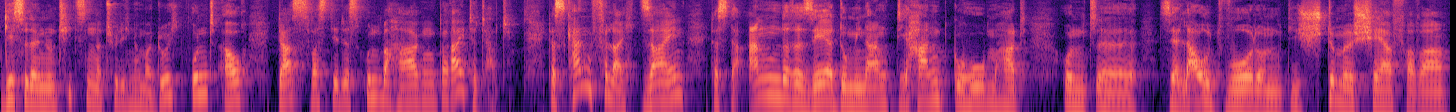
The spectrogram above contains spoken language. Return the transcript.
gehst du deine Notizen natürlich nochmal durch und auch das, was dir das Unbehagen bereitet hat. Das kann vielleicht sein, dass der andere sehr dominant die Hand gehoben hat und äh, sehr laut wurde und die Stimme schärfer war.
